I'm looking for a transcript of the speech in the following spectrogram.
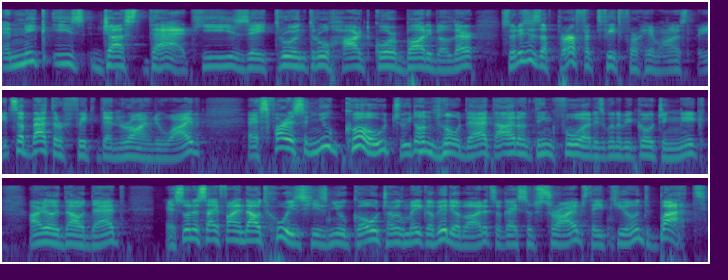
And Nick is just that. He is a true and true hardcore bodybuilder. So this is a perfect fit for him, honestly. It's a better fit than Raw and Revive. As far as a new coach, we don't know that. I don't think Fouad is going to be coaching Nick. I really doubt that. As soon as I find out who is his new coach, I will make a video about it. So guys, subscribe, stay tuned. But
